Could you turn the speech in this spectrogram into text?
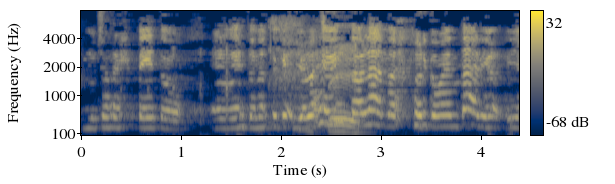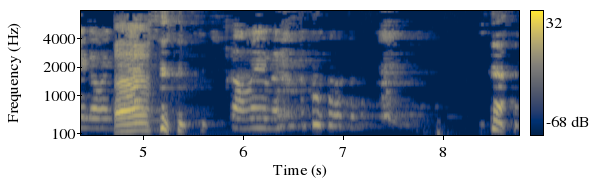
mucho respeto en esto, no sé qué. Yo los he Sí. visto hablando por comentarios y yo como Ah, está bueno.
